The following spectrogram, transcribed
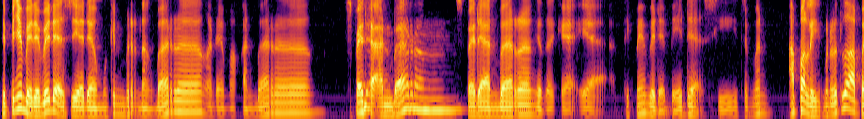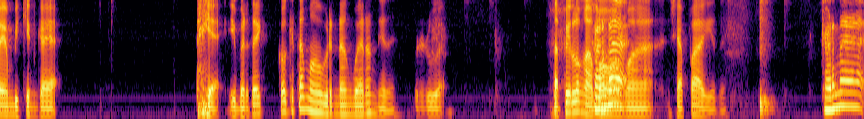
tipenya beda-beda sih. Ada yang mungkin berenang bareng ada yang makan bareng. Sepedaan bareng. Sepedaan bareng gitu. Kayak ya tipenya beda-beda sih cuman apa nih menurut lu apa yang bikin kayak ya ibaratnya kok kita mau berenang bareng gitu berdua? Tapi lu nggak mau sama siapa gitu. karena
